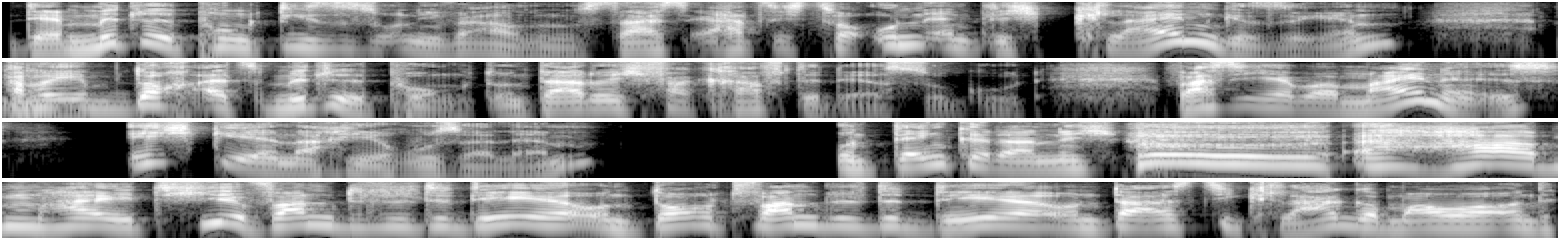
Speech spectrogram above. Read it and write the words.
der Mittelpunkt dieses Universums. Das heißt, er hat sich zwar unendlich klein gesehen, aber mhm. eben doch als Mittelpunkt. Und dadurch verkraftet er es so gut. Was ich aber meine ist, ich gehe nach Jerusalem und denke dann nicht, oh, Erhabenheit, hier wandelte der und dort wandelte der und da ist die Klagemauer und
